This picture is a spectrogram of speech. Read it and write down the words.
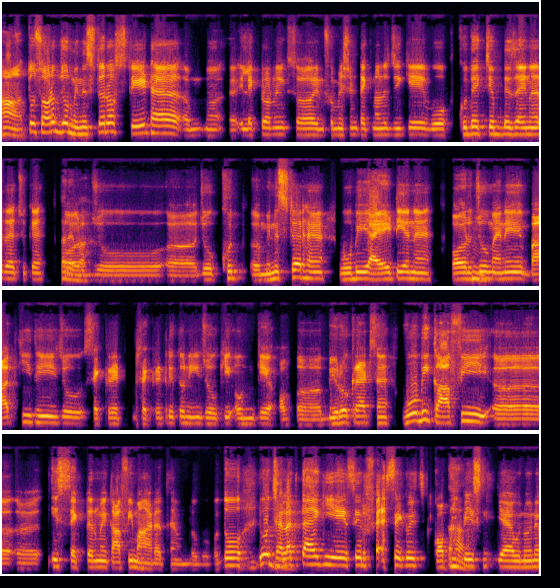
हाँ तो सौरभ जो मिनिस्टर ऑफ़ स्टेट है इलेक्ट्रॉनिक्स और इंफॉर्मेशन टेक्नोलॉजी के वो खुद एक चिप डिज़ाइनर रह चुके हैं। और जो जो खुद मिनिस्टर हैं वो भी आईआईटीएन है। और जो हम्म। मैंने बात की थी जो सेक्रेट सेक्रेटरी तो नहीं जो कि उनके ब्यूरोक्रेट्स हैं वो भी काफ़ी इस सेक्टर में काफ़ी महारत है उन लोगों को तो वो हम्म। झलकता है कि ये सिर्फ़ ऐसे कुछ कॉपी हाँ। पेस्ट नहीं किया है उन्होंने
